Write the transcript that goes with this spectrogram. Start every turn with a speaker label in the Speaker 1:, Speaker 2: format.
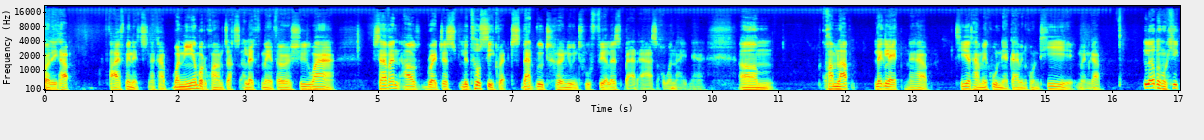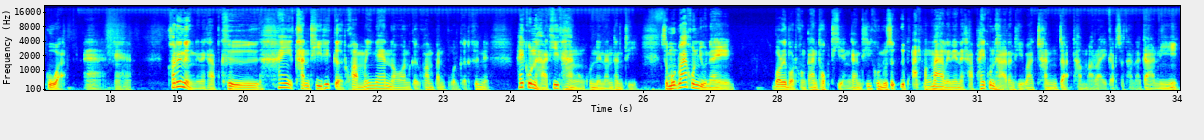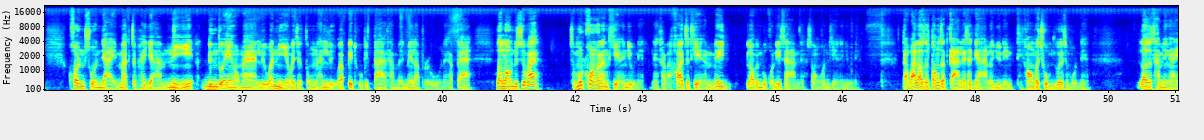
Speaker 1: วัสดีครับ 5 minutes นะครับ วันนี้บทความจาก Alex Mather ชื่อว่า seven outrageous little secrets that will turn you into fearless badass overnight นะฮะความลับเล็กๆนะครับ ที่จะทำให้คุณเนี่ยกลายเป็นคนที่เหมือนกับเลิกเป็นคนขี้กลัวอ่านะฮะข้อที่หนึ่งเนี่ยนะครับ คือให้ทันทีที่เกิดความไม่แน่นอน เกิดความปั่นป่วนเกิดขึ้นเนี่ย ให้คุณหาที่ทางของคุณในนั้นทันที สมมุติว่าคุณอยู่ใน บริบทของการถกเถียงกันที่คุณรู้สึกอึดอัดมากๆเลยเนี่ยนะครับ ให้คุณหาทันทีว่าฉันจะทำอะไรกับสถานการณ์นี้ คนส่วนใหญ่มักจะพยายามหนีดึงตัวเองออกมา หรือว่าหนีออกไปจากตรงนั้น หรือว่าปิดหูปิดตาทำเป็นไม่รับรู้นะครับ แต่เราลองดูซิว่าสมมติคนกำลังเถียงกันอยู่เนี่ยนะครับเขาอาจจะเถียงกันไม่เราเป็นบุคคลที่สามเนี่ยสองคนเถียงกันอยู่เนี่ยแต่ว่าเราจะต้องจัดการอะไรสักอย่างเราอยู่ในห้องประชุมด้วยสมมติเนี่ยเราจะทำยังไง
